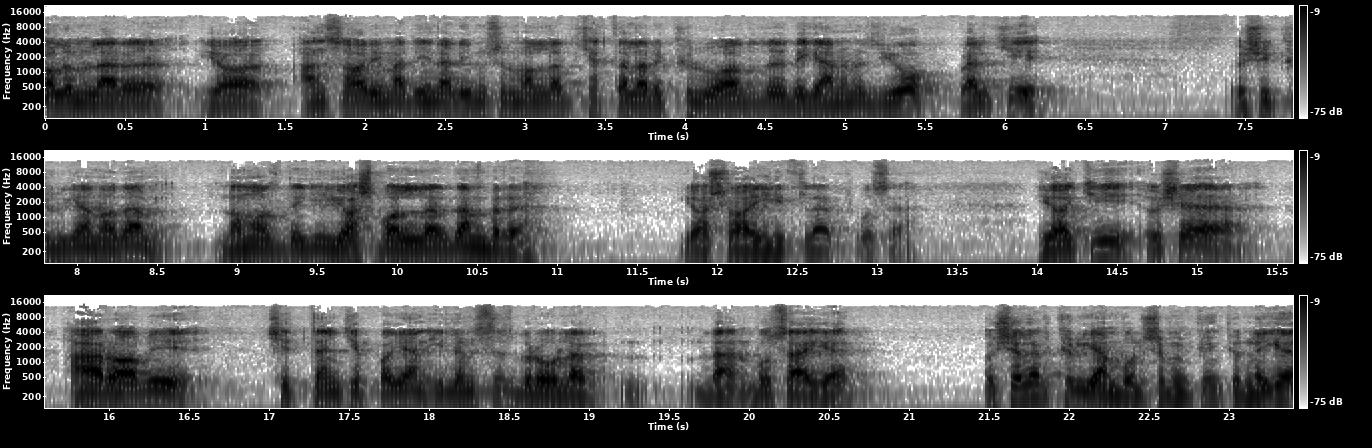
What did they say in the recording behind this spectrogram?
olimlari yo ansoriy madinalik musulmonlar kattalari kulvardi deganimiz yo'q, balki o'sha kulgan odam namozdagi yosh bolalardan biri yoshroq yigitlar bo'lsa yoki o'sha arobiy chetdan kelib qolgan ilmsiz birovlardan bo'lsa agar o'shalar kulgan bo'lishi mumkin-ku. Nega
